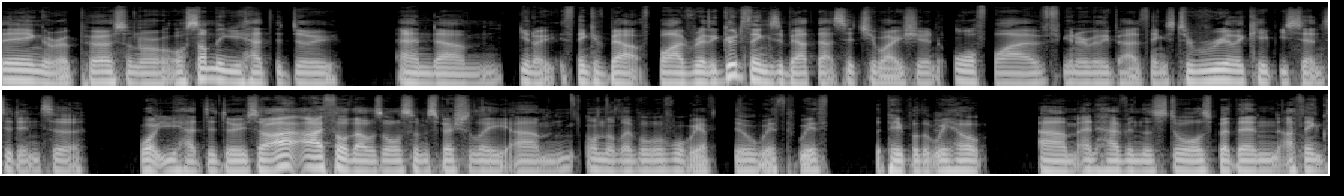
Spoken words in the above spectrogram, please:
thing or a person or, or something you had to do and um, you know think about five really good things about that situation or five you know really bad things to really keep you centered into what you had to do. So I, I thought that was awesome, especially um, on the level of what we have to deal with with the people that we help um, and have in the stores. But then I think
